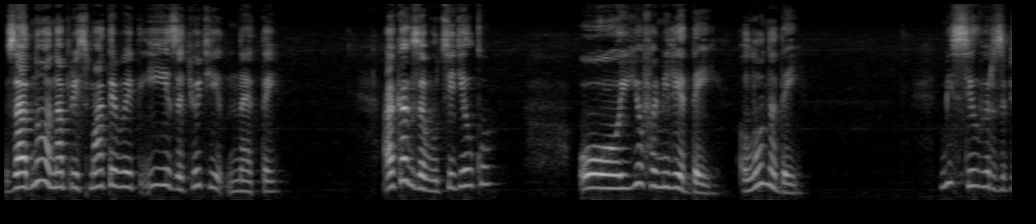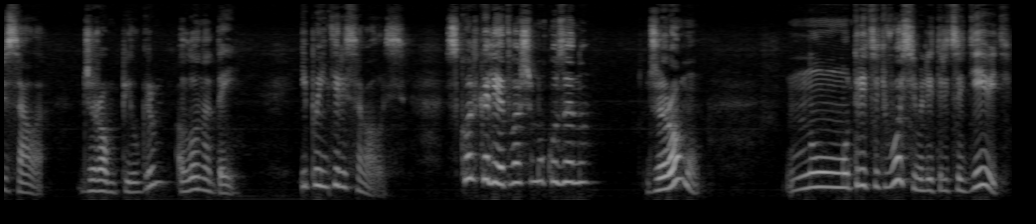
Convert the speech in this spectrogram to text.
Заодно она присматривает и за тетей Неттой. А как зовут сиделку? О, ее фамилия Дей. Лона Дей. Мисс Силвер записала Джером Пилгрим, Лона Дей и поинтересовалась. Сколько лет вашему кузену? Джерому? Ну, 38 или 39.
